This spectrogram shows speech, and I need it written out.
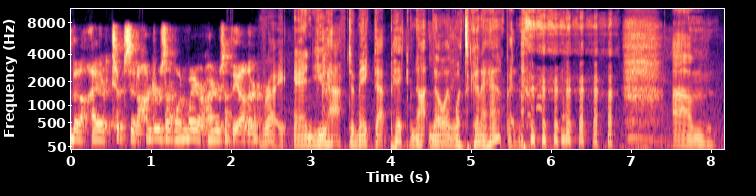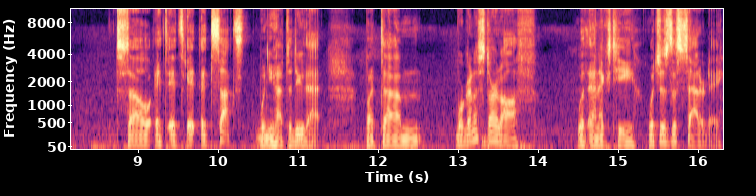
that either tips it 100 percent one way or 100 percent the other. Right, and you have to make that pick not knowing what's going to happen. um, so it, it's it, it sucks when you have to do that. But um, we're going to start off with NXT, which is this Saturday.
